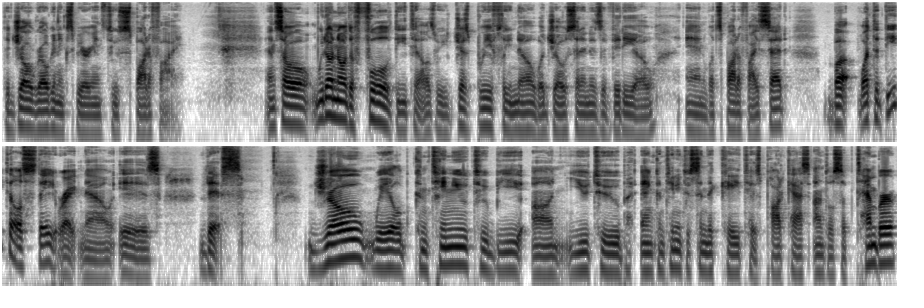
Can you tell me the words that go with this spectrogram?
the Joe Rogan experience to Spotify. And so we don't know the full details. We just briefly know what Joe said in his video and what Spotify said. But what the details state right now is this Joe will continue to be on YouTube and continue to syndicate his podcast until September.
